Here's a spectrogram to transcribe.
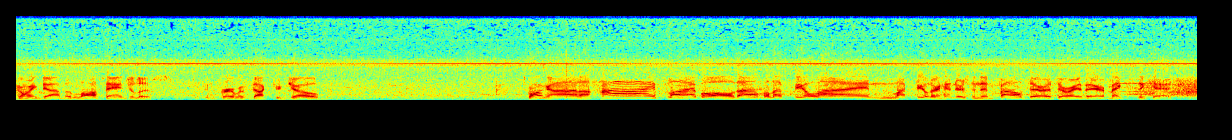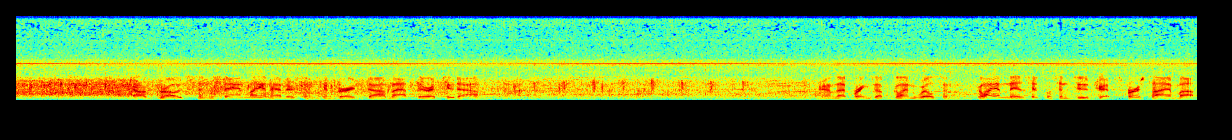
going down to Los Angeles to confer with Dr. Jobe. Swung on a high fly ball down the left field line. Left fielder Henderson in foul territory there makes the catch. Now Gross and Stanley and Henderson converged on that. There are two down. And that brings up Glenn Wilson. Glenn is hitless in two trips. First time up.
